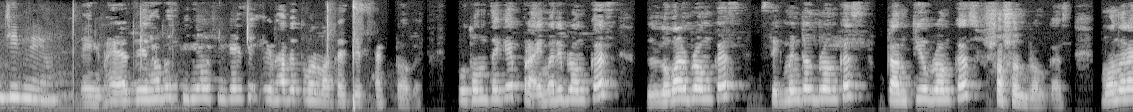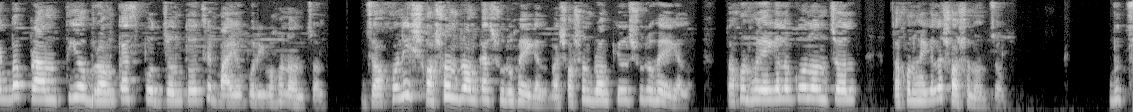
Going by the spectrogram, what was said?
জি ভাইয়া। এই ভাইয়া যেভাবে সিরিয়াল শিখাইছে এভাবে তোমার মাথায় সেট থাকতে হবে। প্রথম থেকে primary bronchus lower bronchus segmental bronchus প্রান্তীয় ব্রঙ্কাস শ্বসন ব্রঙ্কাস মনে রাখবা প্রান্তীয় ব্রঙ্কাস পর্যন্ত হচ্ছে বায়ু পরিবহন অঞ্চল। যখনই শ্বসন ব্রঙ্কাস শুরু হয়ে গেল বা শ্বসন ব্রঙ্কিউল শুরু হয়ে গেল তখন হয়ে গেল কোন অঞ্চল? তখন হয়ে গেল শ্বসন অঞ্চল। বুঝছ?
